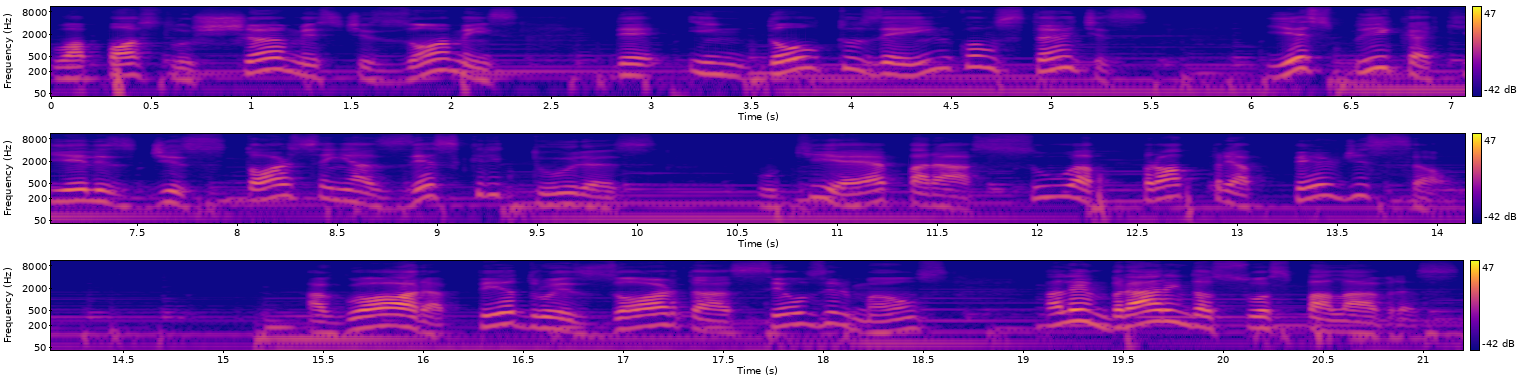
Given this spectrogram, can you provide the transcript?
O apóstolo chama estes homens de indoutos e inconstantes e explica que eles distorcem as Escrituras, o que é para a sua própria perdição. Agora, Pedro exorta a seus irmãos a lembrarem das suas palavras,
